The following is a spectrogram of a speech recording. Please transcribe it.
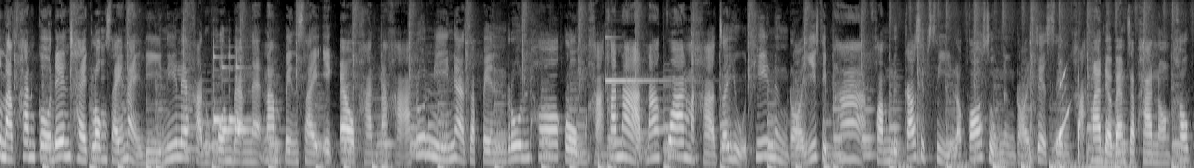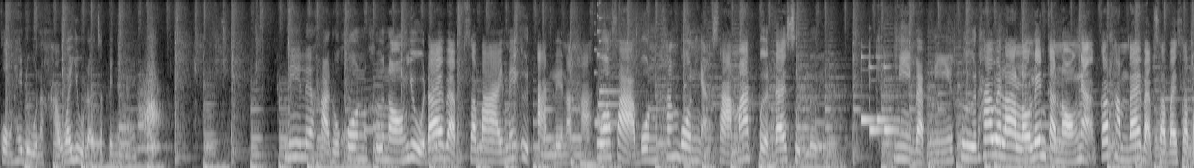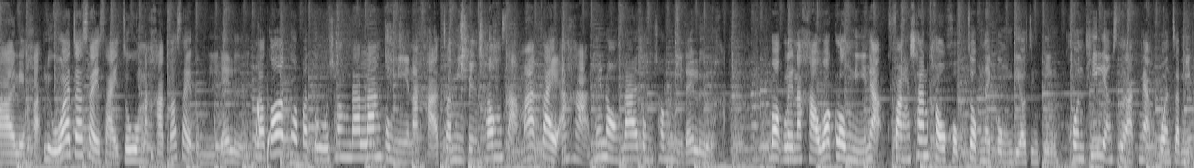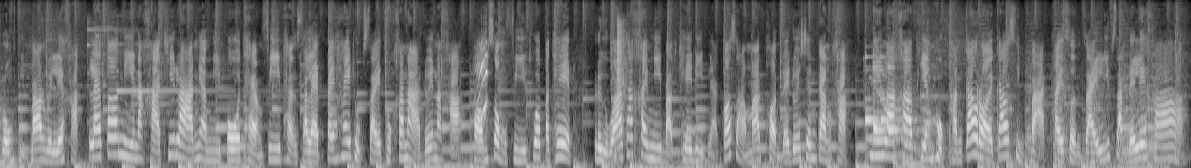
สุนัขพันธุ์โกลเด้นใช้กรงไซส์ไหนดีนี่เลยค่ะ ทุกคนแบมแนะนำเป็นไซส์ XL พัดนะคะ รุ่นนี้เนี่ยจะเป็นรุ่นท่อกลมค่ะ ขนาดหน้ากว้างนะคะ จะอยู่ที่ 125 ความลึก 94 แล้วก็สูง 107เซนค่ะ มาเดี๋ยวแบมจะพาน้องเข้ากรงให้ดูนะคะ ว่าอยู่แล้วจะเป็นยังไงนี่เลยค่ะทุกคนคือน้องอยู่ได้แบบสบายไม่อึดอัดเลยนะคะ ตัวฝาบนข้างบนเนี่ยสามารถเปิดได้สุดเลย นี่แบบนี้คือถ้าเวลาเราเล่นกับน้องเนี่ยก็ทำได้แบบสบายๆเลยค่ะ หรือว่าจะใส่สายจูงนะคะ ก็ใส่ตรงนี้ได้เลย แล้วก็ตัวประตูช่องด้านล่างตรงนี้นะคะ จะมีเป็นช่องสามารถใส่อาหารให้น้องได้ตรงช่องนี้ได้เลยค่ะ บอกเลยนะคะว่ากรงนี้เนี่ยฟังก์ชันเขาครบจบในกรงเดียวจริง ๆ คนที่เลี้ยงสุนัขเนี่ยควรจะมีกรงติดบ้านไว้เลยค่ะ และตอนนี้นะคะที่ร้านเนี่ยมีโปรแถมฟรีแผ่นสแลดไปให้ทุกไซส์ทุกขนาดด้วยนะคะ พร้อมส่งฟรีทั่วประเทศ หรือว่าถ้าใครมีบัตรเครดิตเนี่ยก็สามารถผ่อนได้ด้วยเช่นกันค่ะ ในราคาเพียง 6,990 บาท ใครสนใจรีบสั่งได้เลยค่ะ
